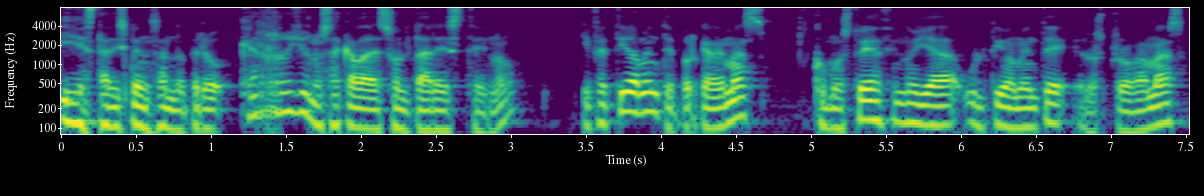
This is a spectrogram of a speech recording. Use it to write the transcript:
Y estaréis pensando, pero ¿qué rollo nos acaba de soltar este, no? Y efectivamente, porque además, como estoy haciendo ya últimamente los programas,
